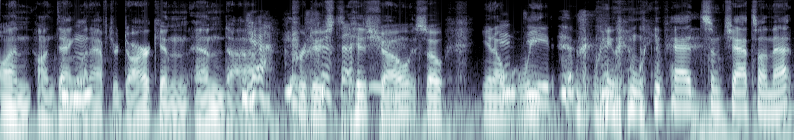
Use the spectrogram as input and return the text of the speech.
on on Dangling After Dark and and uh, Mm-hmm. yeah produced his show. So you know Indeed. we, we we've had some chats on that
